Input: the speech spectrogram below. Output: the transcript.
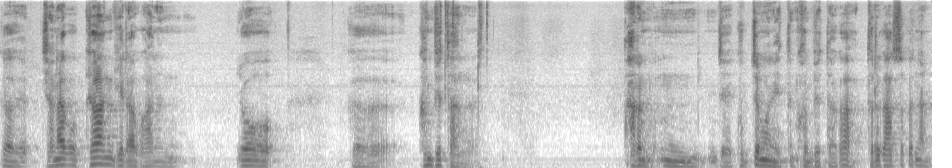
그 전화국 교환기라고 하는 요 그 컴퓨터를 다른 음, 이제 국정원에 있던 컴퓨터가 들어가서 그냥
